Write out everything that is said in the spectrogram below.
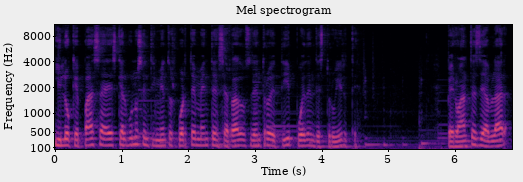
Y lo que pasa es que algunos sentimientos fuertemente encerrados dentro de ti pueden destruirte. Pero antes de hablar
